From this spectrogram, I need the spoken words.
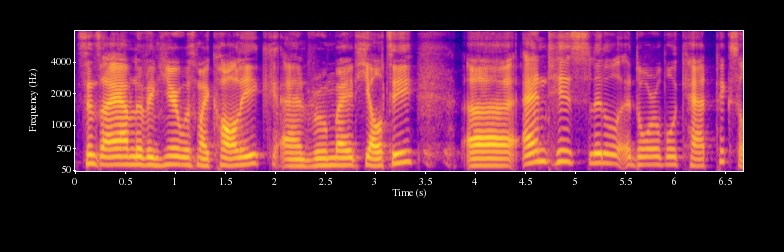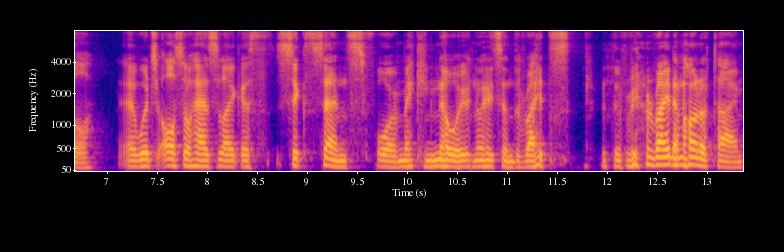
since I am living here with my colleague and roommate Hjalti, uh, and his little adorable cat Pixel, uh, which also has like a sixth sense for making no noise in the right, the right amount of time.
